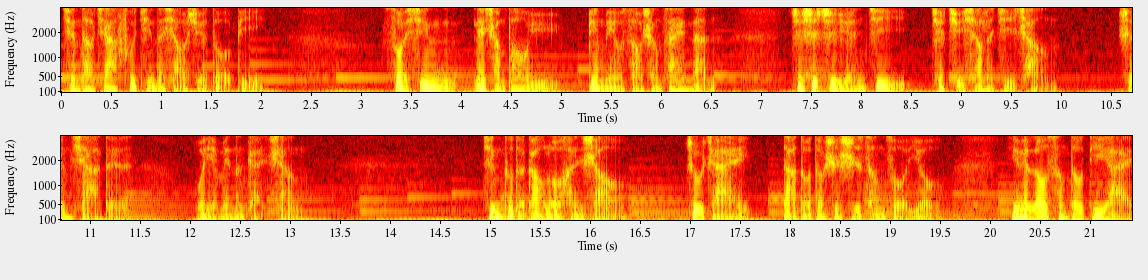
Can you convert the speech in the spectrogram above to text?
请到家附近的小学躲避。所幸那场暴雨并没有造成灾难，只是纸鸢祭却取消了几场，剩下的我也没能赶上。京都的高楼很少，住宅大多都是十层左右，因为楼层都低矮，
